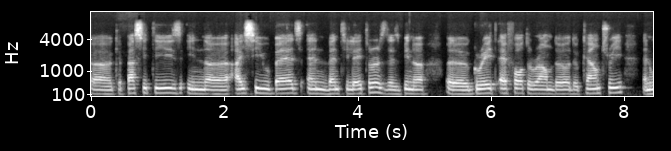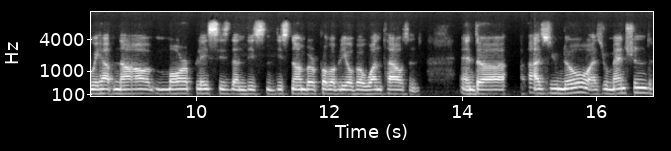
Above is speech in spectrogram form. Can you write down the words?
uh, capacities in uh, ICU beds and ventilators. There's been a, a great effort around the, the country, and we have now more places than this, this number, probably over 1,000. And uh, as you know, as you mentioned,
